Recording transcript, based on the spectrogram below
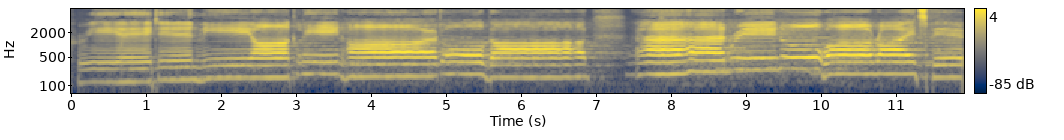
Create in me a clean heart, O God, and renew a right spirit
